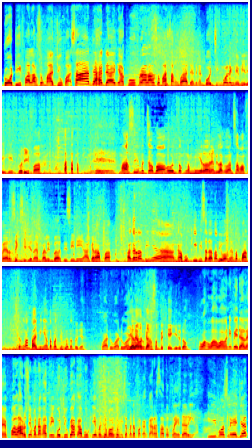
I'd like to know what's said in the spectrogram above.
Godiva langsung maju pak. Sadadanya Kufra langsung masang badan dengan boncing yang dia milikin. Godiva. あ Masih mencoba untuk nge-mirror yang dilakukan sama Versik sih dia tempelin banget di sini. Agar apa? Agar nantinya Kabuki bisa datang di waktu yang tepat dengan timing yang tepat juga tentunya. Waduh, waduh, waduh. Dia lewat waduh. gang sempit kayak gitu dong. Wah, wah, wah, ini beda level. Harusnya menang atribut juga. Kabuki yang mencoba untuk bisa mendapatkan karena satu player dari EVOS Legend.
